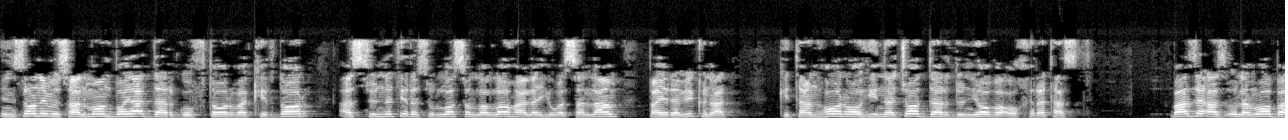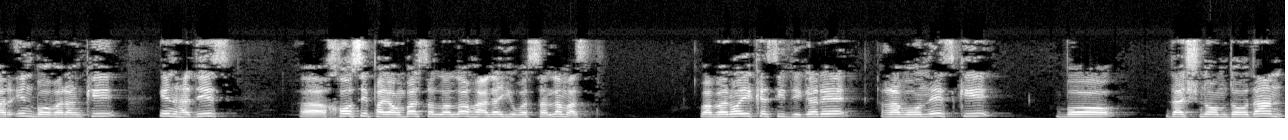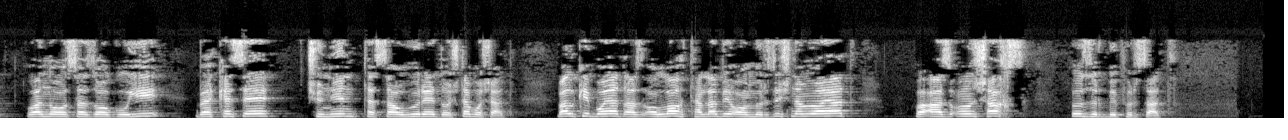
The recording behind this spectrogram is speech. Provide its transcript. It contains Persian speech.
انسان مسلمان باید در گفتار و کردار از سنت رسول الله صلی الله که تنها راه نجات در دنیا و آخرت است. بعضی از علما بر این باورند که این حدیث خاص پیامبر صلی الله علیه و سلم است و برای کسی دیگر روانه است که با دشنام دادن و ناسزاگویی به کسی چنین تصور داشته باشد. بلکه باید از الله طلب آمرزش نماید و از آن شخص عذر بپرسد.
